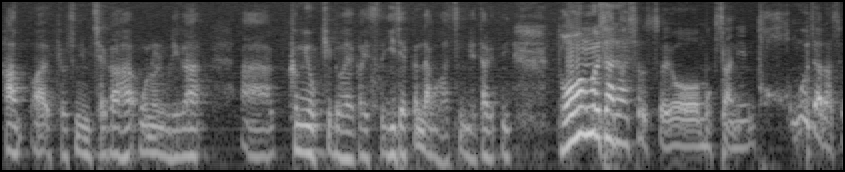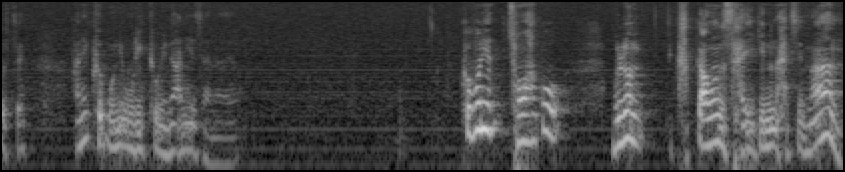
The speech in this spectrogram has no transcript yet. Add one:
아, 아, 교수님 제가 오늘 우리가 아, 금요 기도회가 있어 이제 끝나고 왔습니다. 그랬더니 너무 잘하셨어요. 목사님 너무 잘하셨어요. 아니 그분이 우리 교인 아니잖아요. 그분이 저하고 물론 가까운 사이기는 하지만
